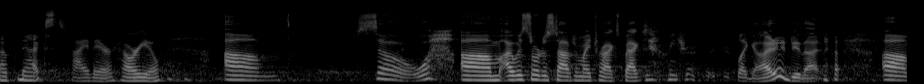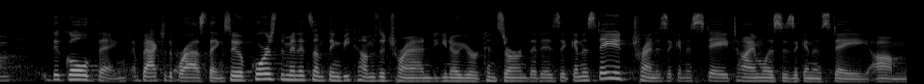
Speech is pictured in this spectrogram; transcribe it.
up next. Hi there. How are you? Um, so um, I was sort of stopped in my tracks back to your Richard's like I didn't do that. Um, the gold thing, back to the brass thing. So of course, the minute something becomes a trend, you know, you're concerned that is it going to stay a trend? Is it going to stay timeless? Is it going to stay? Um,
